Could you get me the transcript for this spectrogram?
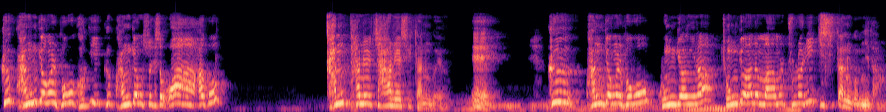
그 광경을 보고 거기 그 광경 속에서 와 하고 감탄을 자아낼 수 있다는 거예요. 예. 그 광경을 보고 공경이나 존경하는 마음을 불러일으킬 수 있다는 겁니다.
